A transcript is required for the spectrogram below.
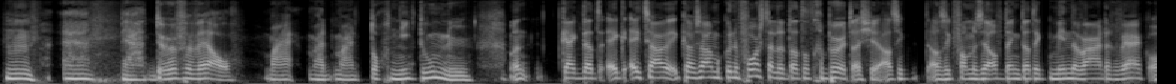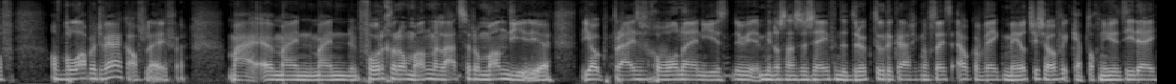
Hmm, eh, ja, durven wel. Maar, maar, maar toch niet doen nu. Want kijk, dat, ik, ik, zou, ik zou me kunnen voorstellen dat dat gebeurt... Als, je, als, ik, als ik van mezelf denk dat ik minderwaardig werk... of, of belabberd werk aflever. Maar eh, mijn, mijn vorige roman, mijn laatste roman... Die, eh, die ook prijs heeft gewonnen... en die is nu inmiddels aan zijn zevende druk toe... daar krijg ik nog steeds elke week mailtjes over. Ik heb toch niet het idee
